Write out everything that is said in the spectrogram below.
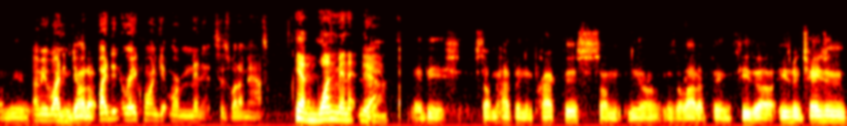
I mean, I mean, why did, gotta why didn't RaeQuan get more minutes? Is what I'm asking. He had one minute in the Yeah. game. maybe something happened in practice. Some, you know, there's a lot of things. He's uh he's been changing.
